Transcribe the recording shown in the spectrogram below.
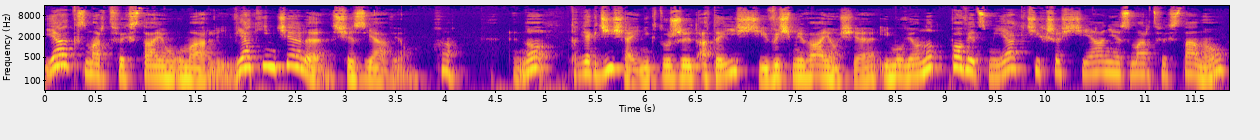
jak zmartwychwstają umarli? W jakim ciele się zjawią? Ha. No, tak jak dzisiaj niektórzy ateiści wyśmiewają się i mówią: No, powiedz mi, jak ci chrześcijanie zmartwychwstaną,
